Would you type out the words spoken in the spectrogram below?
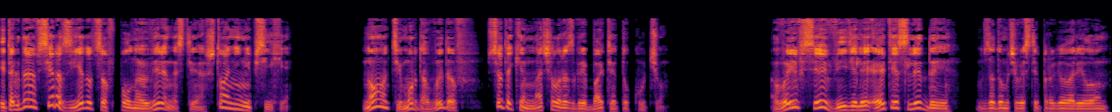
и тогда все разъедутся в полной уверенности, что они не психи. Но Тимур Давыдов все-таки начал разгребать эту кучу. — Вы все видели эти следы, — в задумчивости проговорил он.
